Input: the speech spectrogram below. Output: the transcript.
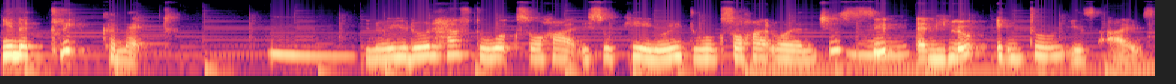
in a click, connect. Mm. You know, you don't have to work so hard. It's okay. You don't need to work so hard. One, just sit and look into his eyes.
